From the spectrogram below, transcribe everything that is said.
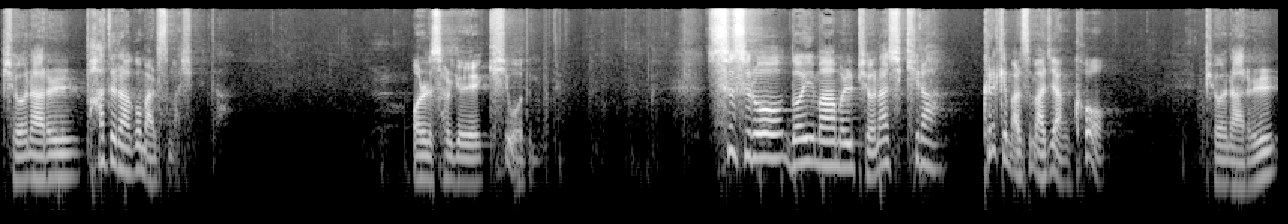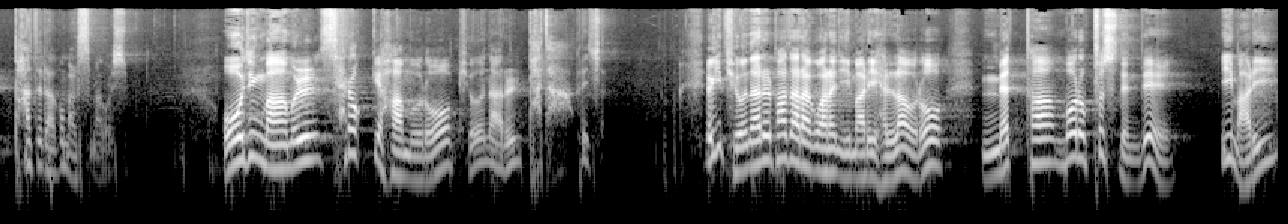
변화를 받으라고 말씀하십니다. 오늘 설교의 키워드입니다. 스스로 너희 마음을 변화시키라. 그렇게 말씀하지 않고 변화를 받으라고 말씀하고 있습니다. 오직 마음을 새롭게 함으로 변화를 받아. 그랬죠. 여기 변화를 받아라고 하는 이 말이 헬라어로 μεταμορφοῦσθε인데 이 말이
